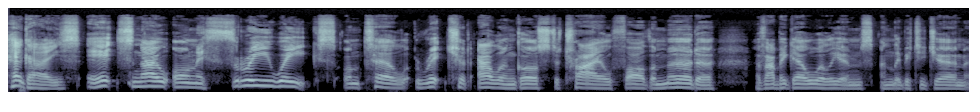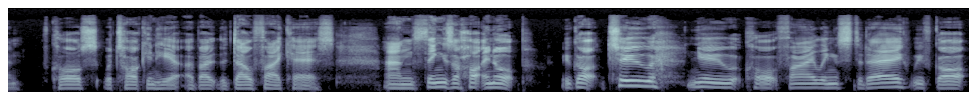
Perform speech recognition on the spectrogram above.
Hey guys, it's now only three weeks until Richard Allen goes to trial for the murder of Abigail Williams and Liberty German. Of course, we're talking here about the Delphi case, and things are hotting up. We've got two new court filings today. We've got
